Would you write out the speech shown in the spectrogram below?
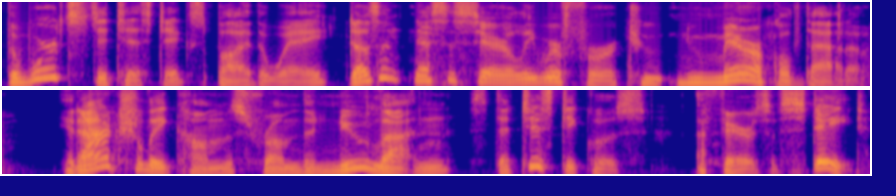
The word statistics, by the way, doesn't necessarily refer to numerical data. It actually comes from the New Latin statisticus, affairs of state,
